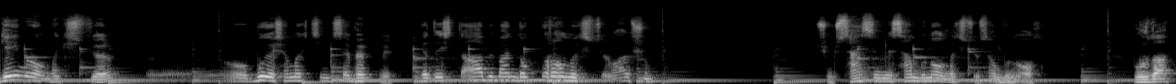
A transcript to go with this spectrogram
gamer olmak istiyorum. E, Bu yaşamak için bir sebep mi? Ya da işte abi ben doktor olmak istiyorum. Abi şu çünkü sensin ve sen bunu olmak istiyorsan bunu ol. Burada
